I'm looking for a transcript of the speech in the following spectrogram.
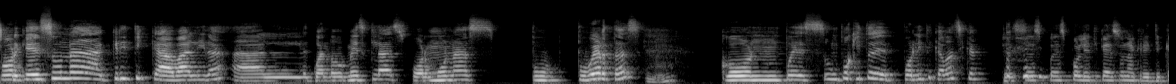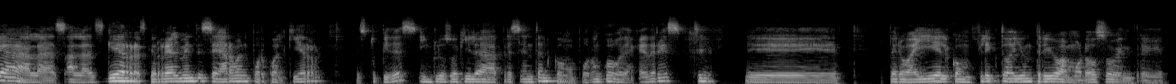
Porque es una crítica válida al cuando mezclas hormonas pu- pubertas con pues un poquito de política básica. Es, política es una crítica a las, a las guerras que realmente se arman por cualquier estupidez. Incluso aquí la presentan como por un juego de ajedrez. Sí. Eh, pero ahí el conflicto, hay un trío amoroso entre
